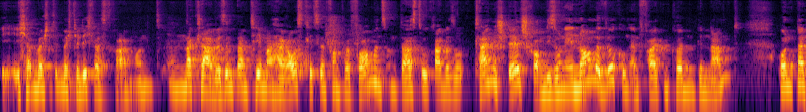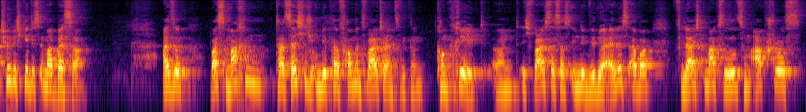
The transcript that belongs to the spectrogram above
ich hab, möchte, möchte dich was fragen. Und ähm, na klar, wir sind beim Thema Herauskitzeln von Performance und da hast du gerade so kleine Stellschrauben, die so eine enorme Wirkung entfalten können, genannt. Und natürlich geht es immer besser. Also was machen tatsächlich, um die Performance weiterentwickeln? Konkret. Und ich weiß, dass das individuell ist, aber vielleicht magst du so zum Abschluss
